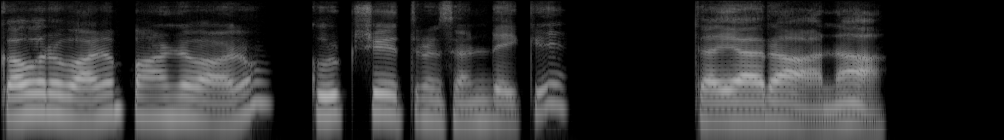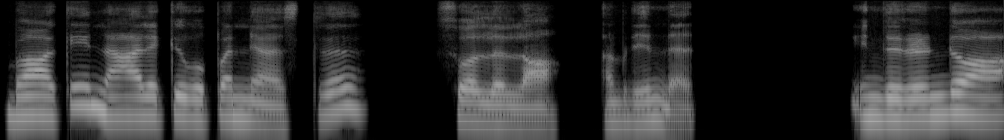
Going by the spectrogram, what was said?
கௌரவாலும் பாண்டவாளும் குருக்ஷேத்திரம் சண்டைக்கு தயாரா ஆனா, பாக்கி நாளைக்கு உபன்யாசத்துல சொல்லலாம் அப்படின்னாரு. இந்த ரெண்டும்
